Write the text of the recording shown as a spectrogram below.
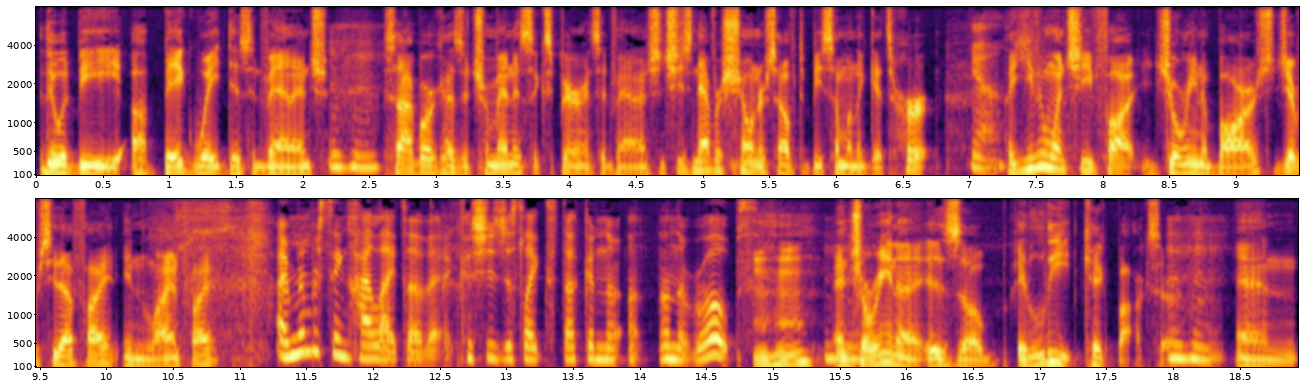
there would be a big weight disadvantage. Mm-hmm. Cyborg has a tremendous experience advantage, and she's never shown herself to be someone that gets hurt. Yeah. Like even when she fought Jorina Baars, did you ever see that fight in Lion Fight? I remember seeing highlights of it because she's just like stuck in the on the ropes. Mm-hmm. And Jorina is a elite kickboxer, Mm-hmm. and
